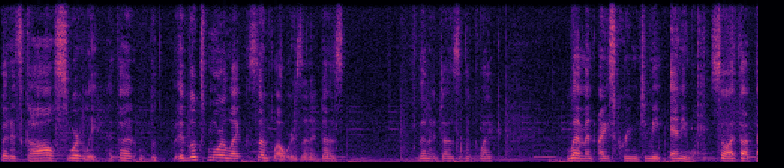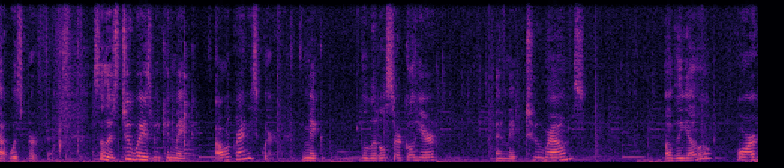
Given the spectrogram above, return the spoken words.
But it's all swirly. I thought it looks more like sunflowers than it does than it does look like lemon ice cream to me anyway. So I thought that was perfect. So there's two ways we can make our granny square. You make the little circle here and make two rounds of the yellow or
